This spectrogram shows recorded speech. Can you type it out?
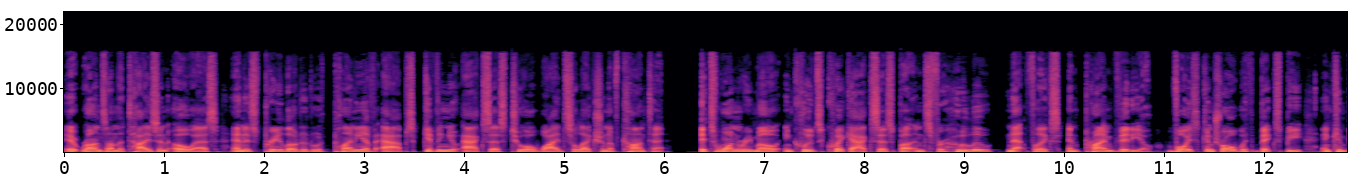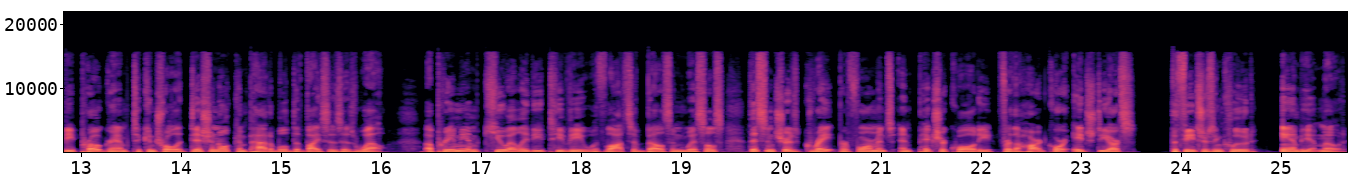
it runs on the Tizen OS and is preloaded with plenty of apps giving you access to a wide selection of content. Its one remote includes quick access buttons for Hulu, Netflix, and Prime Video, voice control with Bixby, and can be programmed to control additional compatible devices as well. A premium QLED TV with lots of bells and whistles, this ensures great performance and picture quality for the hardcore HDRs. The features include ambient mode.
